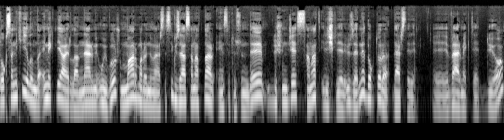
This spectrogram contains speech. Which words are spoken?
92 yılında emekliye ayrılan Nermi Uygur, Marmara Üniversitesi Güzel Sanatlar Enstitüsü'nde düşünce sanat ilişkileri üzerine doktora dersleri e, vermekte diyor.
